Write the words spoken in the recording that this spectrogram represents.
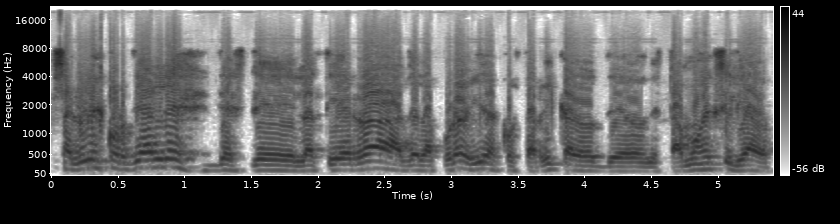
Saludos cordiales desde la tierra de la pura vida, Costa Rica, donde, donde estamos exiliados.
